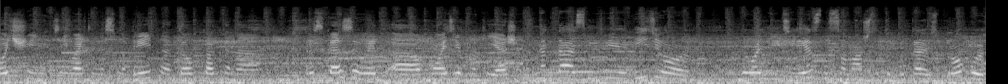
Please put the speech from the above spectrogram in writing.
очень занимательно смотреть на то, как она рассказывает о моде в макияже. Иногда смотрю ее видео, довольно интересно, сама что-то пытаюсь, пробую.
